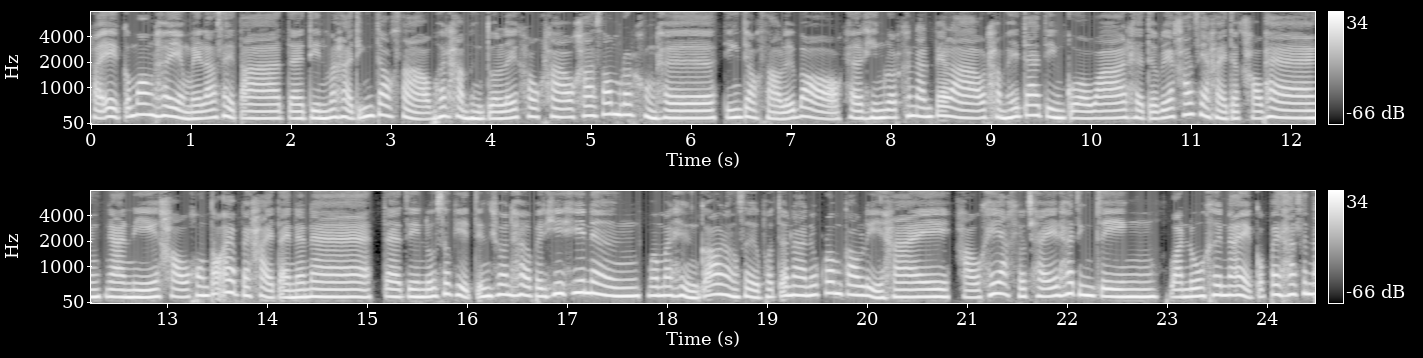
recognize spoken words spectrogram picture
พระเอกก็มองเธออย่างไม่ละสายตา แต่จินมาหาจิ้งจอกสาวเพื่อถามถึงตัวเลขคร่าวๆ ค่าซ่อมรถของเธอ จิ้งจอกสาวเลยบอกเธอทิ้งรถคันนั้นไปแล้วทำให้จ้าจินกลัวว่า เธอจะเรียกค่าเสียหายจากเขาแพง งานนี้เขาคงต้องแอบไปขายไตแน่ๆแต่จินรู้สึกผิดจึงชวนเธอไปที่ที่หนึ่ง เมื่อมาถึงก็เอาหนังสือพจนานุกรมเกาหลีให้เขาแค่อยากชดใช้เธอจริง ๆ วันรุ่งขึ้นนายเอกก็ไปทัศน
